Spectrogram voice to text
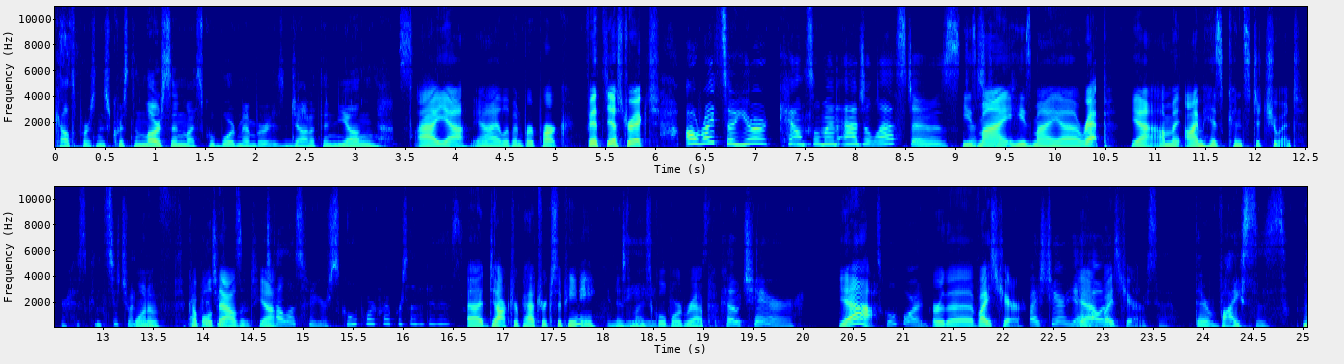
Councilperson is Kristen Larson. My school board member is Jonathan Young. Uh, yeah, yeah. I live in Byrd Park, fifth district. All right, so you're Councilman Agelasto's. He's my he's my uh, rep. Yeah, I'm I'm his constituent. You're his constituent. One of a couple of thousand. Yeah. Tell us who your school board representative is. Uh, Dr. Patrick Sapini is my school board He's rep. the co-chair. Yeah. School board. Or the vice chair. Vice chair. Yeah. Yeah, vice is- chair. how is that? They're vices.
